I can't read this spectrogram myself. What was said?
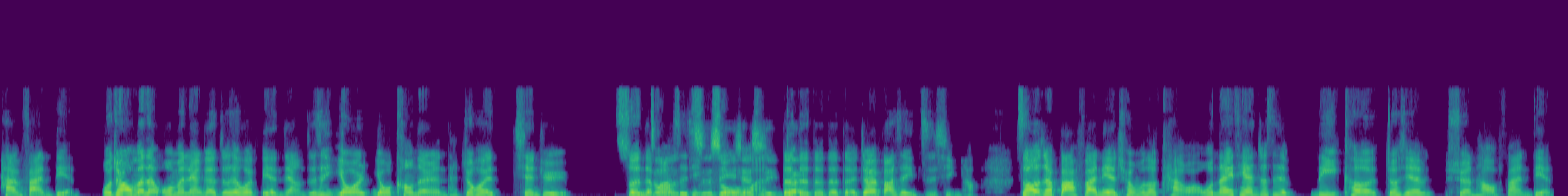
看饭店。我觉得我们的我们两个就是会变这样，就是有有空的人他就会先去。顺着把事情做完，对对对对对，就会把事情执行好。所以我就把饭店全部都看完。我那一天就是立刻就先选好饭店，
